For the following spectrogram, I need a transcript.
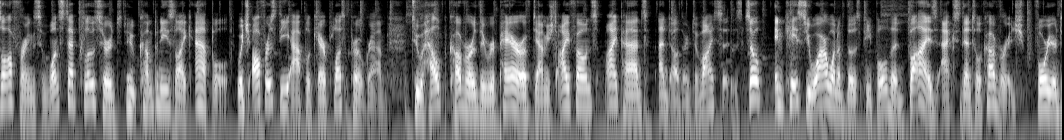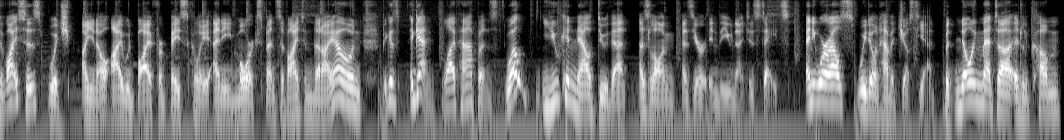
offerings one step closer to companies like Apple, which offers the AppleCare Plus program to help cover the repair of damaged iPhones, iPads, and other devices. So, in case you are one of those people that buys accidental coverage for your devices, which, uh, you know, I would buy for basically any more expensive item that I own, because again, life happens. Well, you can now do that as long as you're in the United States. Anywhere else, we don't have it just yet, but knowing Meta, it'll come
